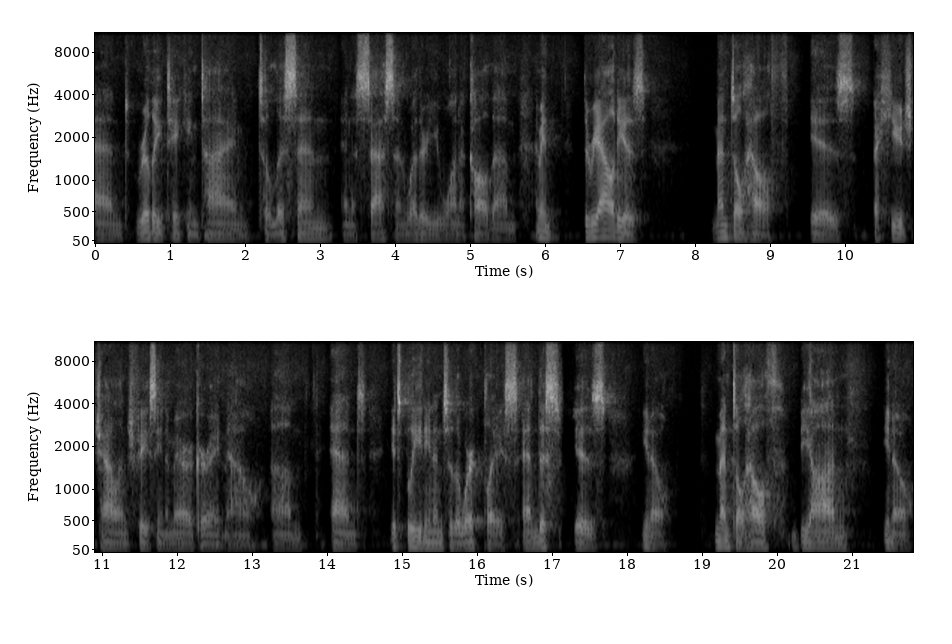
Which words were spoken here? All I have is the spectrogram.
and really taking time to listen and assess and whether you want to call them i mean the reality is mental health is a huge challenge facing America right now. Um, and it's bleeding into the workplace. And this is, you know, mental health beyond, you know,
